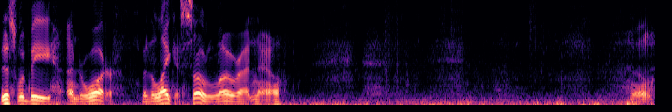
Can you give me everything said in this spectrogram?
this would be underwater. But the lake is so low right now. Well,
